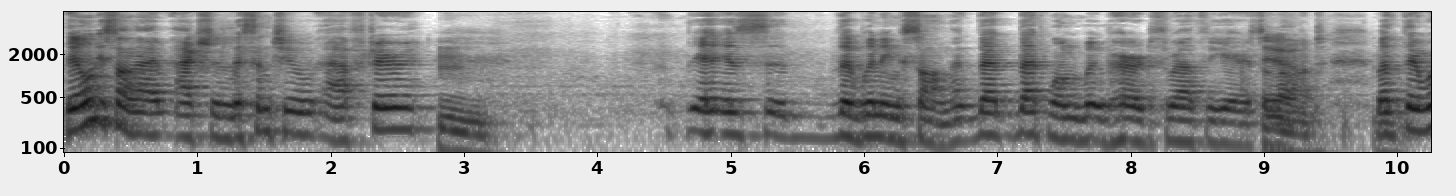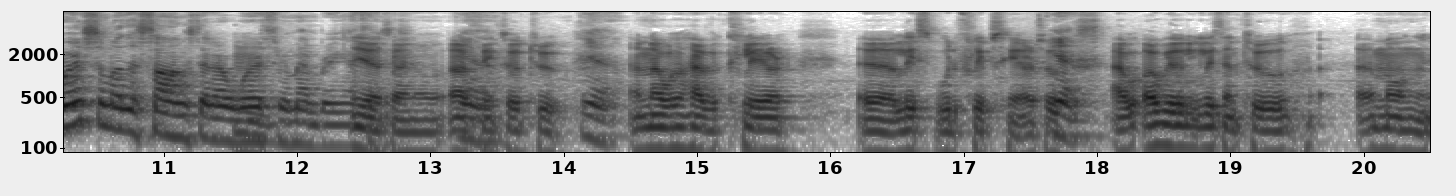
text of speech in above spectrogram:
the only song I've actually listened to after is uh, the winning song. That that one we've heard throughout the years a Yeah. lot. But there were some other songs that are worth remembering. I Yes, think. I know. I Yeah. think so too. Yeah. And now we have a clear uh, list with flips here. So Yes. I, I will listen to Among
